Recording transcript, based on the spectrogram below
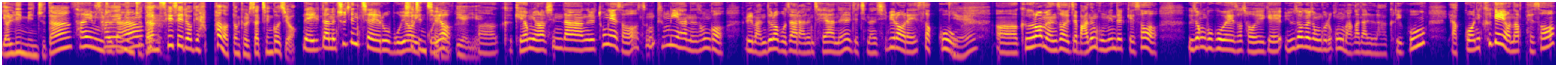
열린민주당, 사회민주당, 사회민주당 세 세력이 합한 어떤 결사체인 거죠. 네, 일단은 추진체로 모여 추진체로. 있고요. 예, 예. 어, 그 개혁연합신당을 통해서 승, 승리하는 선거를 만들어 보자라는 제안을 이제 지난 11월에 했었고 있고 예. 어, 그러면서 이제 많은 국민들께서 의정부고에서 저에게 윤석열 정부를 꼭 막아달라 그리고 야권이 크게 연합해서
